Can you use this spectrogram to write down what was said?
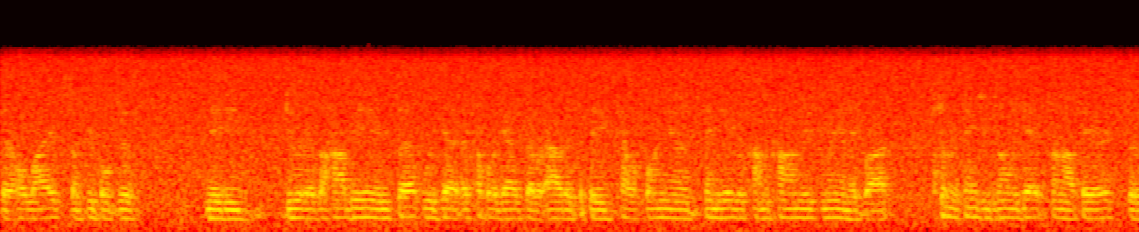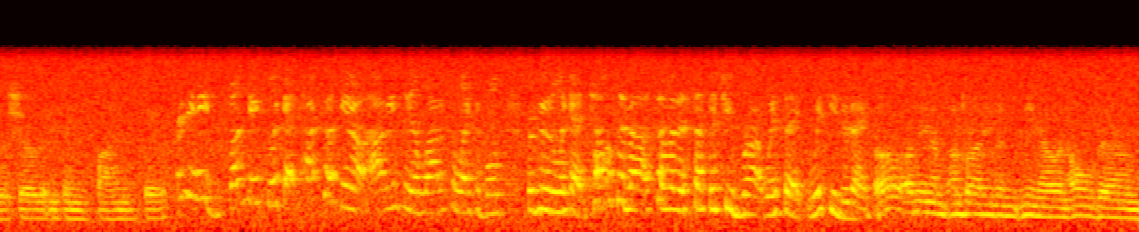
their whole life. Some people just maybe do it as a hobby and stuff. We've got a couple of guys that were out at the big California San Diego Comic Con recently, and they brought some of the things you can only get from out there to show that you can find and stuff. Pretty neat. Fun things to look at. Talk to us, you know, obviously a lot of collectibles for people to look at. Tell us about some of the stuff that you brought with it with you today. Oh, I mean, I'm, I'm brought even, you know, an old... Um,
